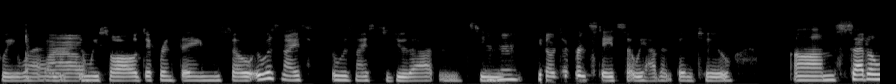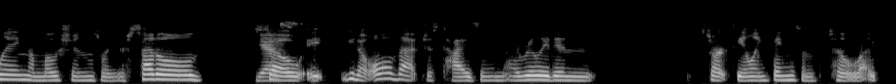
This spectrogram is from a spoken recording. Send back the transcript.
we went and we saw different things. So it was nice. It was nice to do that and see, hmm you know, different states that we haven't been to. Um, settling emotions when you're settled. Yes. So it, you know, all that just ties in. I really didn't start feeling things until like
